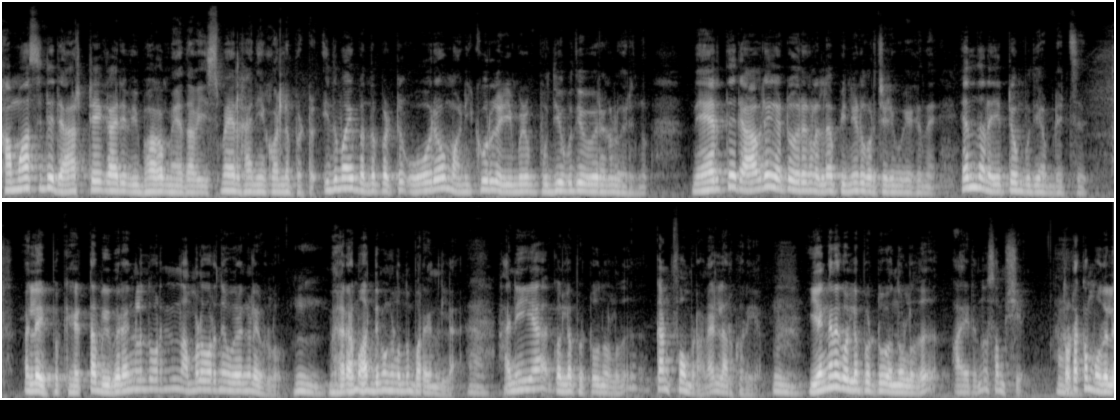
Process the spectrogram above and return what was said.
ഹമാസിന്റെ രാഷ്ട്രീയകാര്യ വിഭാഗം മേധാവി ഇസ്മായിൽ ഹാനിയെ കൊല്ലപ്പെട്ടു. ഇതുമായി ബന്ധപ്പെട്ട് ഓരോ മണിക്കൂർ കഴിയുമ്പോഴും പുതിയ പുതിയ വിവരങ്ങൾ വരുന്നു. നേരത്തെ രാവിലെ കേട്ട വിവരങ്ങളല്ല പിന്നീട് കുറച്ച് കഴിയുമ്പോൾ കേൾക്കുന്നത് എന്താണ് ഏറ്റവും പുതിയ അപ്ഡേറ്റ്സ്? അല്ല ഇപ്പോൾ കേട്ട വിവരങ്ങൾ എന്ന് പറഞ്ഞാൽ നമ്മൾ പറഞ്ഞ വിവരങ്ങളേ ഉള്ളൂ. വേറെ മാധ്യമങ്ങളൊന്നും പറയുന്നില്ല. ഹനിയ കൊല്ലപ്പെട്ടു എന്നുള്ളത് കൺഫേംഡാണ് എല്ലാവർക്കും അറിയാം. എങ്ങനെ കൊല്ലപ്പെട്ടു എന്നുള്ളത് ആയിരുന്നു സംശയം. തുടക്കം മുതൽ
